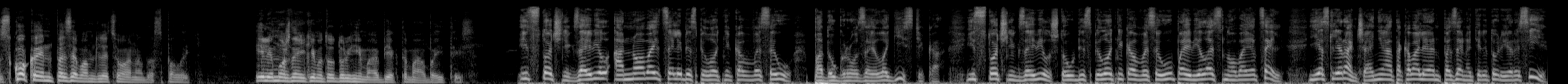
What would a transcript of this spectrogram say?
Скільки НПЗ вам для цього треба спалити? Или можна якими-то другими об'єктами обойтись? Источник заявил о новой цели беспилотников ВСУ под угрозой логистика. Источник заявил, что у беспилотников ВСУ появилась новая цель. Если раньше они атаковали НПЗ на территории России,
